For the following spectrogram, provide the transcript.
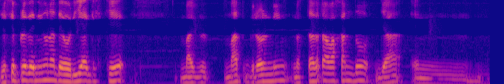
yo siempre he tenido una teoría que es que Matt Groening no está trabajando ya en,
